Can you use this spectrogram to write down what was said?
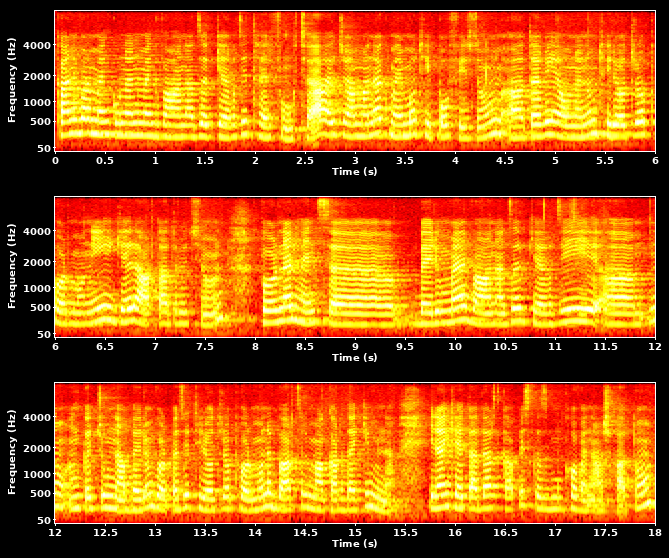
Քանի որ մենք ունենում ենք վահանաձև գեղձի թեր ֆունկցիա, այդ ժամանակ մեր մոտ հիպոֆիզում տեղի է ունենում թիրոտրոպ հորմոնի գեր արտադրություն, որն էլ հենց բերում է վահանաձև գեղձի, նո, ընկճումն է բերում, որպեսզի թիրոտրոպ հորմոնը բարձր մակարդակի մնա։ Իրանք հետադարձ կապի սկզբունքով են աշխատում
